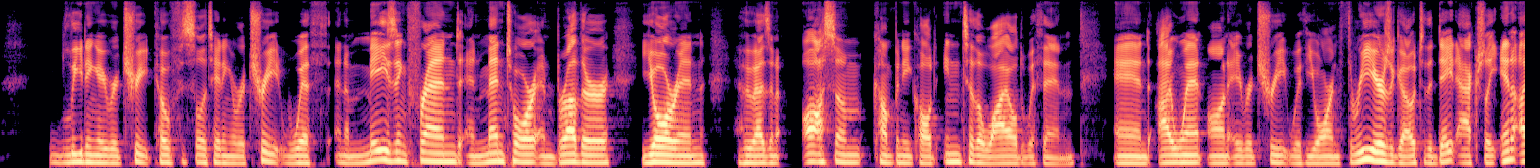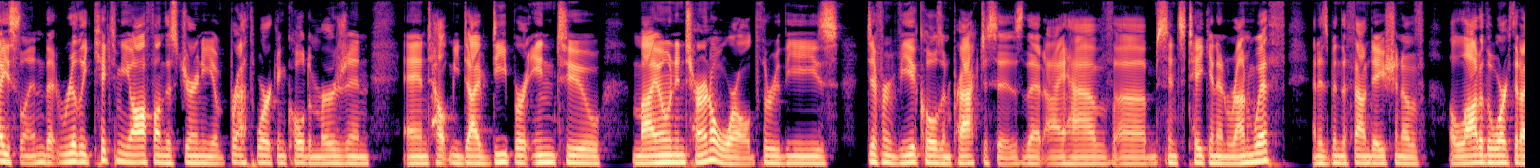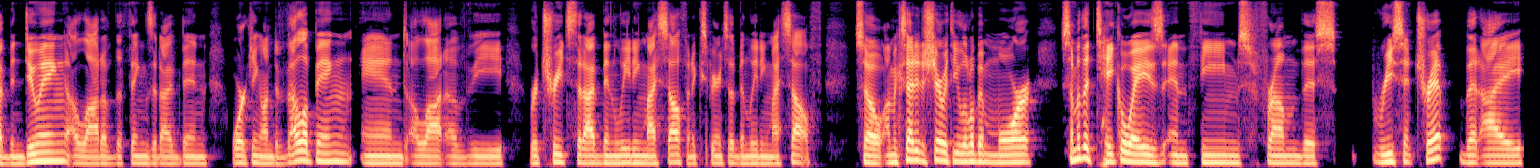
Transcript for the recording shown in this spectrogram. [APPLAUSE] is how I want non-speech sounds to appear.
leading a retreat, co facilitating a retreat with an amazing friend and mentor and brother, Jorin, who has an awesome company called Into the Wild Within and I went on a retreat with Jorn three years ago to the date actually in Iceland that really kicked me off on this journey of breath work and cold immersion and helped me dive deeper into my own internal world through these different vehicles and practices that I have um, since taken and run with, and has been the foundation of a lot of the work that I've been doing, a lot of the things that I've been working on developing, and a lot of the retreats that I've been leading myself and experiences I've been leading myself. So I'm excited to share with you a little bit more some of the takeaways and themes from this recent trip that I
